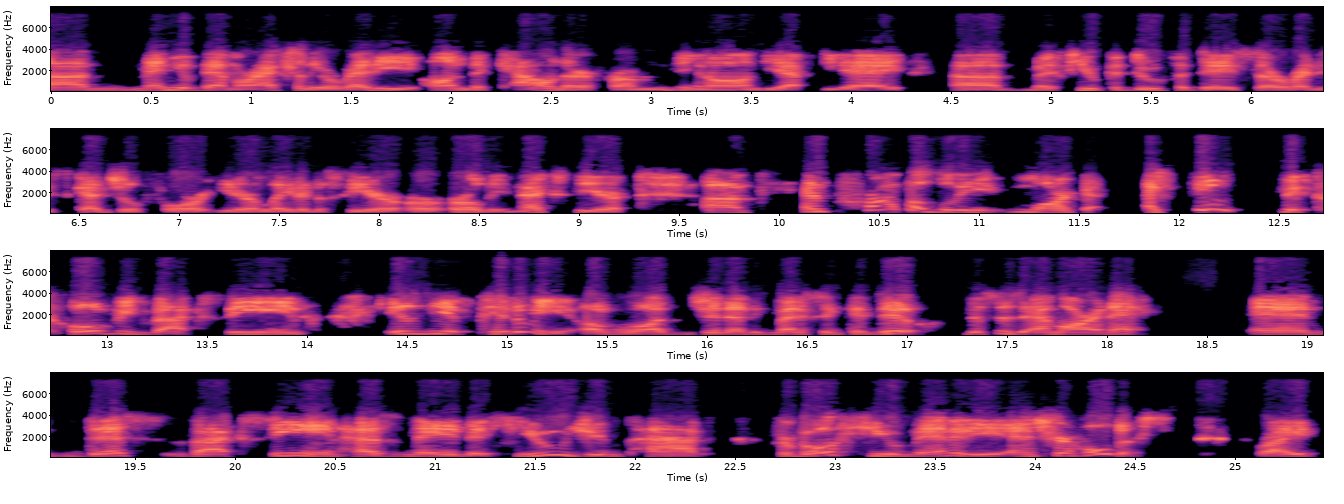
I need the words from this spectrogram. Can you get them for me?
Um, many of them are actually already on the calendar from, you know, on the FDA. Uh, a few PDUFA dates are already scheduled for either later this year or early next year. Um, and probably, Mark, I think the COVID vaccine is the epitome of what genetic medicine can do. This is mRNA. And this vaccine has made a huge impact for both humanity and shareholders right?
